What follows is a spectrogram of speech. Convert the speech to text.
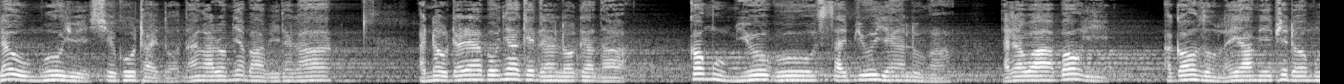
လက်အုပ်မိုး၍ရှေခိုးထိုက်သောတန်ဃာတော်မြတ်ပါပေတကားအနုတ္တရပုံညခေတံလောကသာကောက်မှုမျိုးကိုစိုက်ပျိုးရန်လို့ငါတရဝါအပေါင်းဤအကောင်းဆုံးလျာမြေဖြစ်တော်မူ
